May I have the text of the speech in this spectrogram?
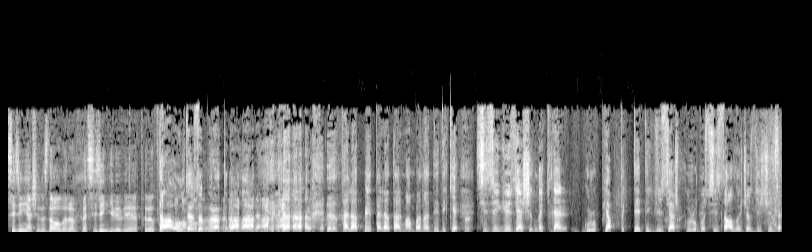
sizin yaşınızda olurum ve sizin gibi bir pırıl pırıl Daha kafam bırakın onları. Talat Bey, Talat Erman bana dedi ki sizi 100 yaşındakiler grup yaptık dedi. 100 yaş grubu siz de alacağız işinize.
